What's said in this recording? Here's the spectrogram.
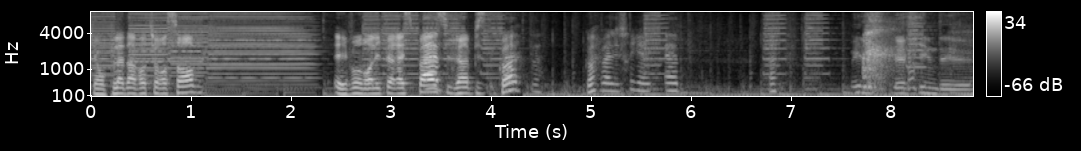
qui ont plein d'aventures ensemble. Et ils vont dans l'hyperespace, Up. il y a un piste. Quoi? Up. Quoi? Vois le truc avec Up. Oui, le, le film de.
